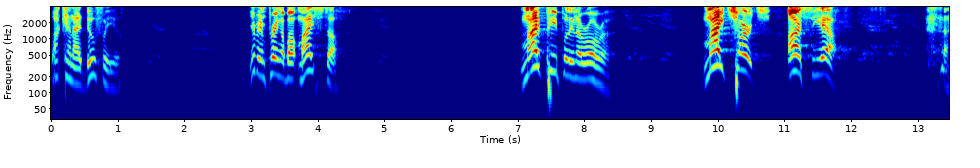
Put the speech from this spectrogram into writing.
What can I do for you? You've been praying about my stuff my people in Aurora, my church, RCF.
